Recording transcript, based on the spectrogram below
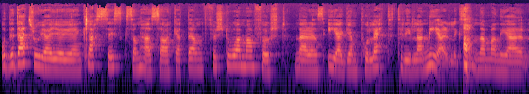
och det där tror jag är en klassisk sån här sak att den förstår man först när ens egen polett trillar ner liksom, ah. när man är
